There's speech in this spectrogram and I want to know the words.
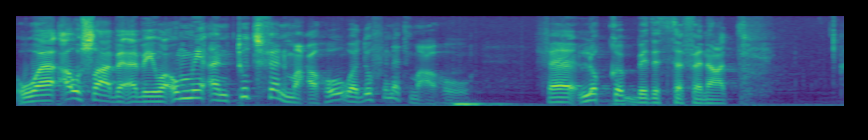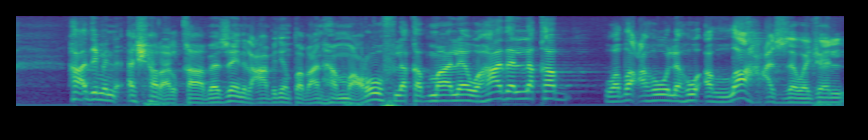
وأوصى بأبي وأمي أن تدفن معه ودفنت معه. فلقب بذي الثفنات. هذه من أشهر ألقابه زين العابدين طبعا هم معروف لقب ماله. وهذا اللقب وضعه له الله عز وجل.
